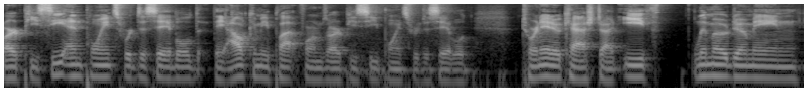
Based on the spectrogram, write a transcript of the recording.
RPC endpoints were disabled. The Alchemy platform's RPC points were disabled. TornadoCash.eth, limo domain,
